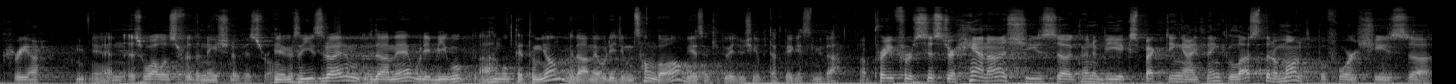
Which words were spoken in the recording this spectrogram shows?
Korea. 예. and as well as for the nation of Israel. 예, 그래서 이스라엘 그 다음에 우리 미국 아, 한국 대통령 그 다음에 우리 지금 선거 위해서 기도해 주시기 부탁드리겠습니다. Uh, pray for Sister Hannah. She's uh, going to be expecting, I think, less than a month before she's uh,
